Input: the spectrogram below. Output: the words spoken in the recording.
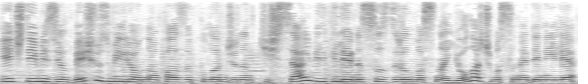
geçtiğimiz yıl 500 milyondan fazla kullanıcının kişisel bilgilerinin sızdırılmasına yol açması nedeniyle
